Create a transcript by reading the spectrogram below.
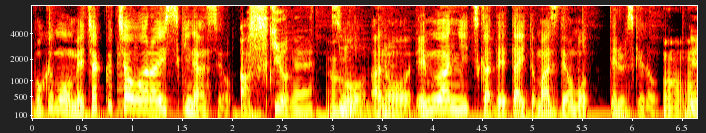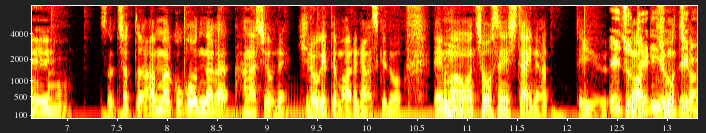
僕もうめちゃくちゃお笑い好きなんですよ。あ、好きよね。んそう、あの、M1 にいつか出たいとマジで思ってるんですけど、うんうんうん。えそうちょっとあんまここんな話をね、広げてもあれなんですけど、M1 は挑戦したいなっていう気持ちは。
